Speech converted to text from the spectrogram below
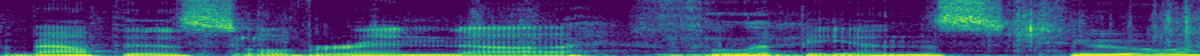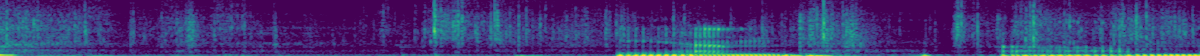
about this over in uh, Philippians two, and um,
